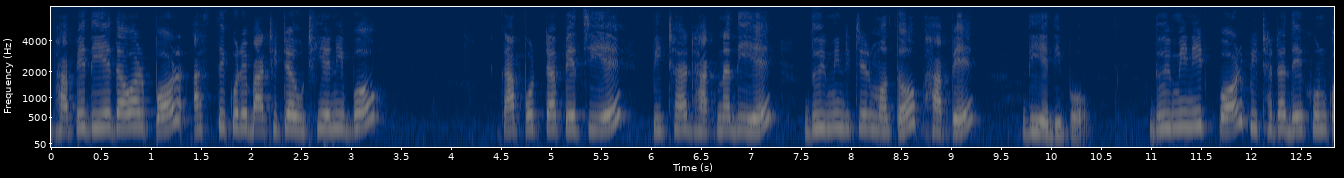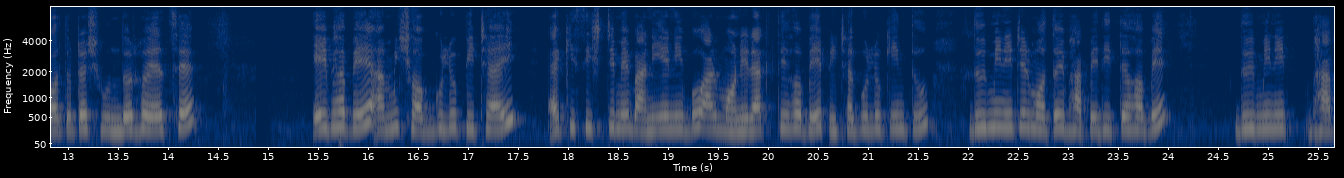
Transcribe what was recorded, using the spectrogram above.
ভাপে দিয়ে দেওয়ার পর আস্তে করে বাটিটা উঠিয়ে নিব। কাপড়টা পেঁচিয়ে পিঠা ঢাকনা দিয়ে দুই মিনিটের মতো ভাপে দিয়ে দিব। দুই মিনিট পর পিঠাটা দেখুন কতটা সুন্দর হয়েছে। এইভাবে আমি সবগুলো পিঠাই একই সিস্টেমে বানিয়ে নিব আর মনে রাখতে হবে পিঠাগুলো কিন্তু দুই মিনিটের মতোই ভাপে দিতে হবে। দুই মিনিট ভাপ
